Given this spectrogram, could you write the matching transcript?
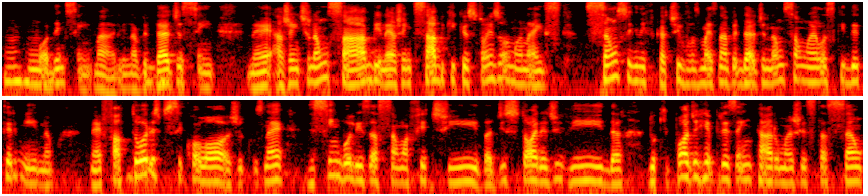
Uhum. Podem sim, Mari. Na verdade, assim, né, a gente não sabe, né, a gente sabe que questões hormonais são significativas, mas na verdade não são elas que determinam. Né, fatores psicológicos, né, de simbolização afetiva, de história de vida, do que pode representar uma gestação.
